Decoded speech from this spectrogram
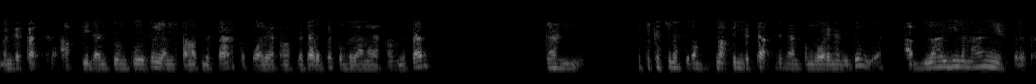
mendekat ke api dan tungku itu yang sangat besar, ke yang sangat besar itu, ke belana yang sangat besar. Dan ketika sudah semakin dekat dengan penggorengan itu, ya, Abdullah lagi menangis ternyata.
